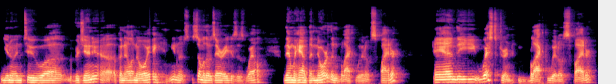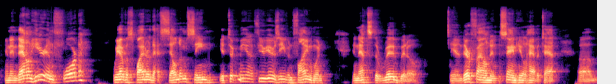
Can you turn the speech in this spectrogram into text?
you know, into uh, Virginia, uh, up in Illinois, you know, some of those areas as well. Then we have the northern black widow spider and the western black widow spider. And then down here in Florida, we have a spider that's seldom seen. It took me a few years to even find one, and that's the red widow. And they're found in sandhill habitat um,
